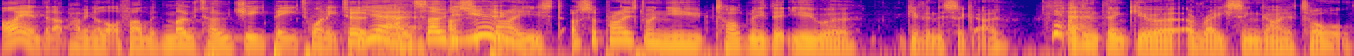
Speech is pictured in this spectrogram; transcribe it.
I ended up having a lot of fun with Moto GP 22. yeah, and so I did was you. surprised. I was surprised when you told me that you were giving this a go. Yeah. I didn't think you were a racing guy at all.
